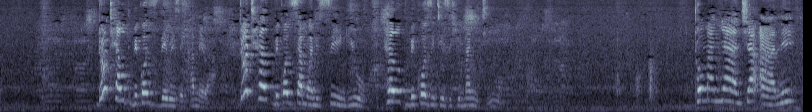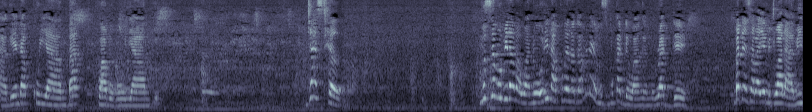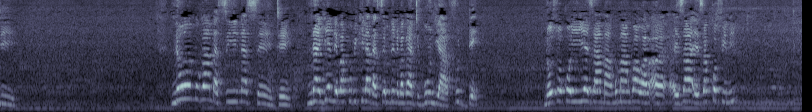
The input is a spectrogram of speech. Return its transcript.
don't help because there is a camera. Don't help because someone is seeing you. Help because it is humanity tomanya nkya ani agenda kuyamba kwabo boyambye? Just help muze mubiraba wano oli nakubenaga munaye mukadde wange mulwadde. Mbadde nsabayo emitwalo abiri. N'omugamba siina ssente. Naye ne bakubikira gasembude ne bagaa nti gundi afudde n'osooka oyiya ez'amangu mangu awo eza kofini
